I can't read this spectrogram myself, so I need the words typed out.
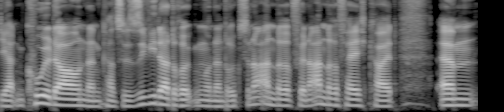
die hat einen Cooldown, dann kannst du sie wieder drücken und dann drückst du eine andere für eine andere Fähigkeit. Ähm,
